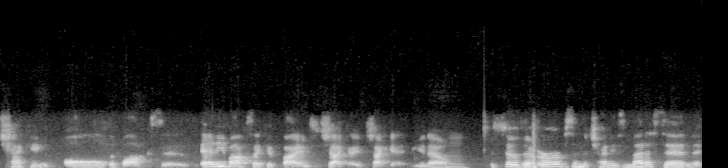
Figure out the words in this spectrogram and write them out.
checking all the boxes. Any box I could find, to check, I'd check it, you know? Mm-hmm. So the herbs and the Chinese medicine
